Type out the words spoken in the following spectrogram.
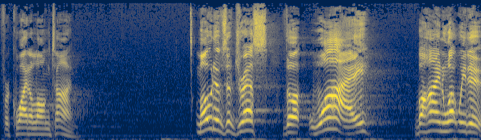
for quite a long time. Motives address the why behind what we do.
